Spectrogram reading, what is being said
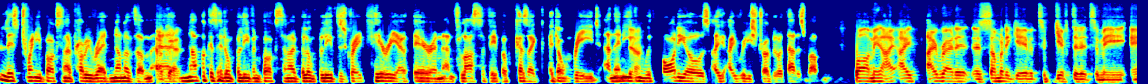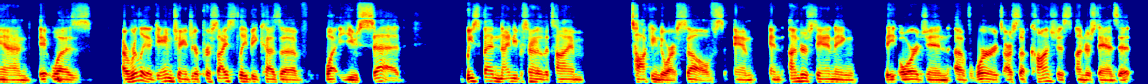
list 20 books and I've probably read none of them. Okay. Uh, not because I don't believe in books and I don't believe there's great theory out there and, and philosophy, but because I, I don't read. And then even yeah. with audios, I, I really struggle with that as well. Well, I mean, I, I, I read it as somebody gave it to gifted it to me, and it was a really a game changer precisely because of what you said. We spend 90% of the time talking to ourselves and and understanding the origin of words. Our subconscious understands it,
